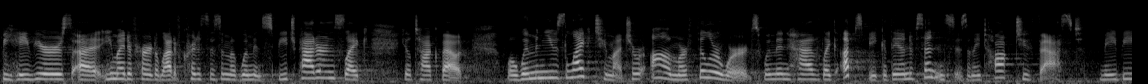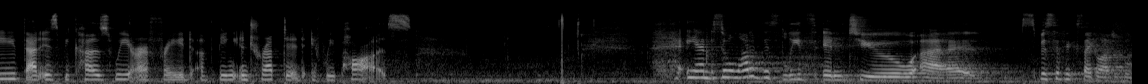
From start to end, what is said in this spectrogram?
behaviors. Uh, you might have heard a lot of criticism of women's speech patterns, like you'll talk about, well, women use like too much, or um, or filler words. Women have like upspeak at the end of sentences, and they talk too fast. Maybe that is because we are afraid of being interrupted if we pause. And so a lot of this leads into uh, specific psychological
